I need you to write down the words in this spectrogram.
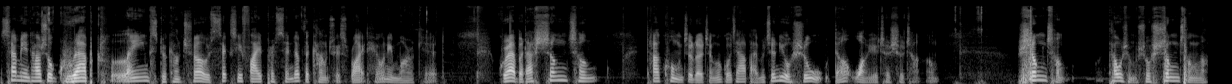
下面他说，Grab claims to control 65% of the country's ride-hailing market. Grab 它声称它控制了整个国家百分之六十五的网约车市场。声称，他为什么说声称呢？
